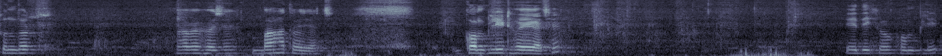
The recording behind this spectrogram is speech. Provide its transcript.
সুন্দরভাবে হয়েছে, বাঁ হাত হয়ে যাচ্ছে কমপ্লিট হয়ে গেছে। এদিকেও কমপ্লিট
